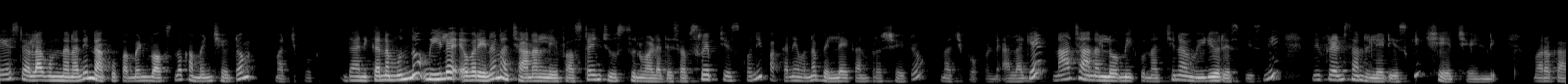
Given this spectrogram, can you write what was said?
టేస్ట్ ఎలాగుందన్నది నాకు కమెంట్ బాక్స్లో కమెంట్ చేయటం మర్చిపోకండి దానికన్నా ముందు మీలో ఎవరైనా నా ఛానల్ని ఫస్ట్ టైం చూస్తున్న వాళ్ళైతే సబ్స్క్రైబ్ చేసుకొని పక్కనే ఉన్న బెల్ ఐకాన్ ప్రెస్ చేయటం మర్చిపోకండి. అలాగే నా ఛానల్లో మీకు నచ్చిన వీడియో రెసిపీస్ని మీ ఫ్రెండ్స్ అండ్ రిలేటివ్స్కి షేర్ చేయండి. మరొక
